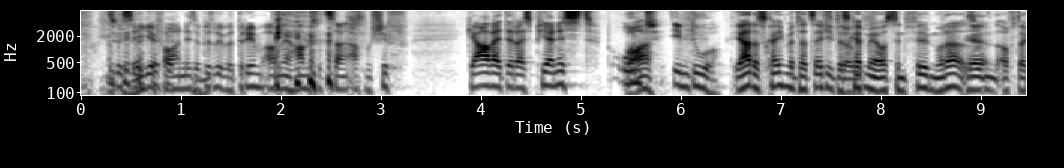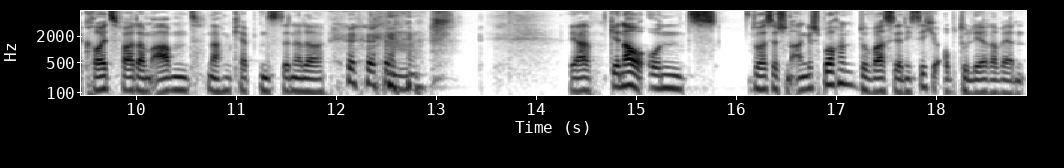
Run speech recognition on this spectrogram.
zur See gefahren ist ein bisschen übertrieben, aber wir haben sozusagen auf dem Schiff gearbeitet als Pianist und Boah. im Duo. Ja, das kann ich mir tatsächlich, Das das kennt man ja aus den Filmen, oder? Ja. So auf der Kreuzfahrt am Abend nach dem Captain's Dinner da. ja, genau. Und du hast ja schon angesprochen, du warst ja nicht sicher, ob du Lehrer werden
